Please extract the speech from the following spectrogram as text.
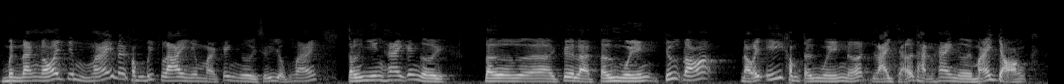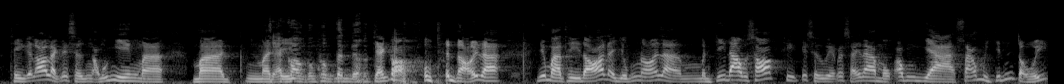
mình đang nói chứ máy nó không biết lie nhưng mà cái người sử dụng máy tự nhiên hai cái người từ ờ, kêu là tự nguyện trước đó đổi ý không tự nguyện nữa lại trở thành hai người máy chọn thì cái đó là cái sự ngẫu nhiên mà mà mà trẻ chị- con cũng không tin được trẻ con không thể nổi ra nhưng mà thì đó là Dũng nói là mình chỉ đau xót khi cái sự việc nó xảy ra. Một ông già 69 tuổi,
